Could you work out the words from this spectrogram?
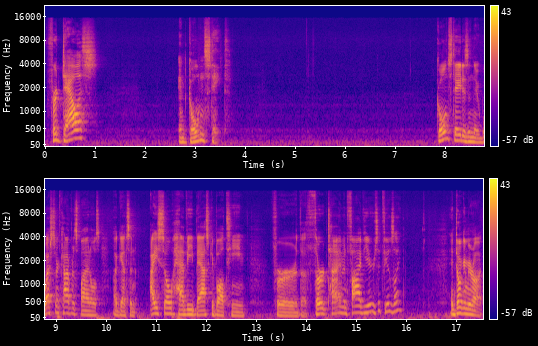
For Dallas and Golden State. Golden State is in the Western Conference Finals against an ISO heavy basketball team for the third time in five years, it feels like. And don't get me wrong,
